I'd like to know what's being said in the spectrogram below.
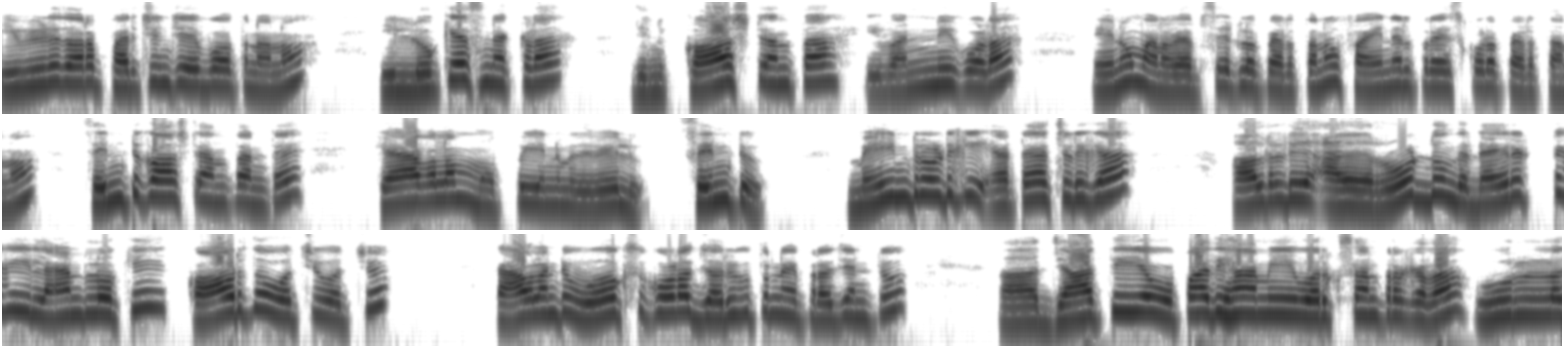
ఈ వీడియో ద్వారా పరిచయం చేయబోతున్నాను. ఈ లొకేషన్ ఎక్కడ? దీని కాస్ట్ ఎంత? ఇవన్నీ కూడా నేను మన వెబ్సైట్లో పెడతాను. ఫైనల్ ప్రైస్ కూడా పెడతాను. సెంట్ కాస్ట్ ఎంత అంటే కేవలం ముప్పై ఎనిమిది వేలు. సెంటు మెయిన్ రోడ్కి అటాచ్డ్గా ఆల్రెడీ రోడ్డు ఉంది. డైరెక్ట్గా ఈ ల్యాండ్లోకి కారుతో వచ్చి వచ్చు. కావాలంటే వర్క్స్ కూడా జరుగుతున్నాయి ప్రజెంట్. జాతీయ ఉపాధి హామీ వర్క్స్ అంటారు కదా ఊర్లలో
